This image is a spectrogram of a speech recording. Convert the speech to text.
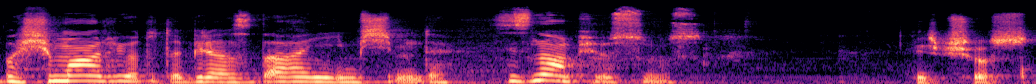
Başım ağrıyordu da biraz daha iyiyim şimdi. Siz ne yapıyorsunuz? Geçmiş olsun.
